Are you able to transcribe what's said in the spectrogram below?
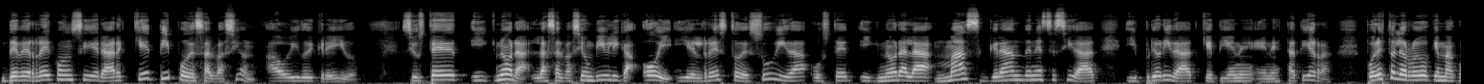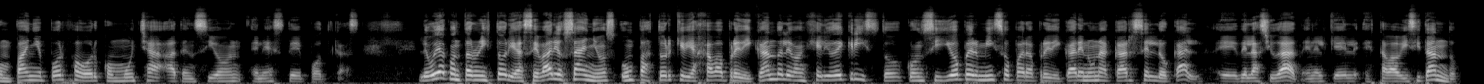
debe reconsiderar qué tipo de salvación ha oído y creído. Si usted ignora la salvación bíblica hoy y el resto de su vida, usted ignora la más grande necesidad y prioridad que tiene en esta tierra. Por esto le ruego que me acompañe por favor con mucha atención en este podcast. Le voy a contar una historia. Hace varios años, un pastor que viajaba predicando el Evangelio de Cristo consiguió permiso para predicar en una cárcel local eh, de la ciudad en el que él estaba visitando.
